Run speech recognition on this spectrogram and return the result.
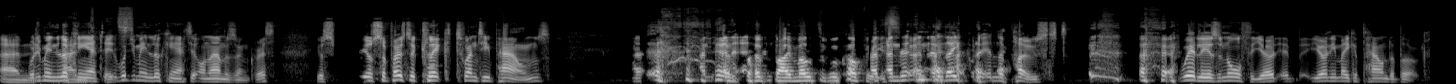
Um, what do you mean looking at it? What do you mean looking at it on Amazon, Chris? You're you're supposed to click twenty pounds and, and, and, by multiple copies, and, then, and, then they put it in the post. Weirdly, as an author, you you only make a pound a book.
